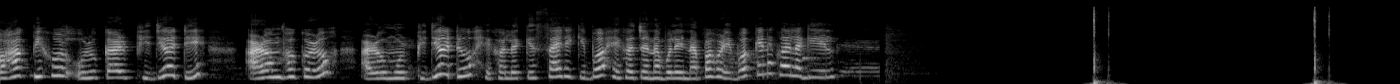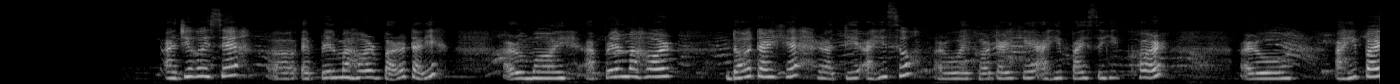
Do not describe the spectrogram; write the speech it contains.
বহাগ বিহুৰ উৰুকাৰ ভিডিঅ'টি আৰম্ভ কৰোঁ। আৰু মোৰ ভিডিঅ'টো শেষলৈকে চাই থাকিব শেষত জনাবলৈ নাপাহৰিব কেনেকুৱা লাগিল? আজি হৈছে এপ্ৰিল মাহৰ বাৰ তাৰিখ আৰু মই এপ্ৰিল মাহৰ দহ তাৰিখে ৰাতি আহিছোঁ আৰু এঘাৰ তাৰিখে আহি পাইছোঁহি ঘৰ আৰু আহি পাই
